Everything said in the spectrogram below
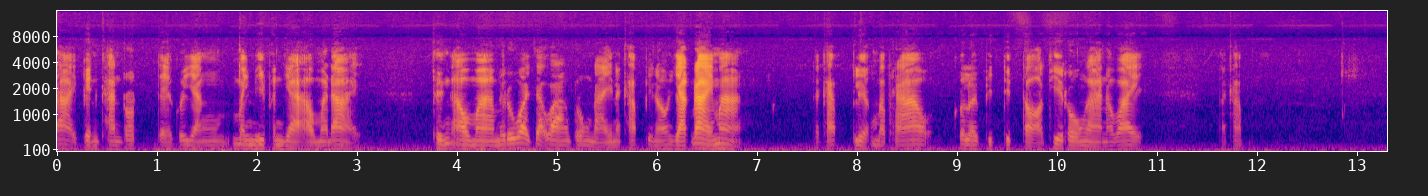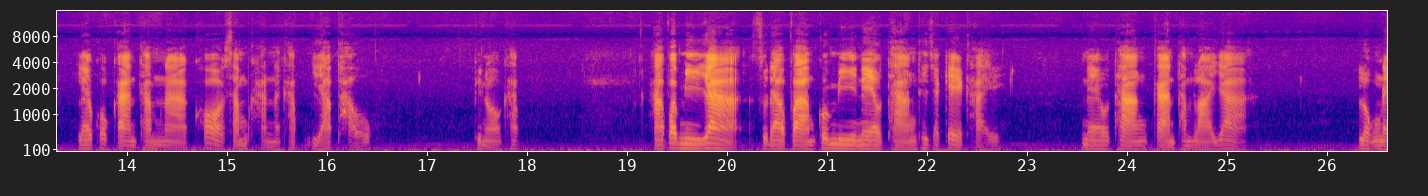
ได้เป็นคันรถแต่ก็ยังไม่มีปัญญาเอามาได้ ถึงเอามาไม่รู้ว่าจะวางตรงไหนนะครับพี่น้องอยากได้มากนะครับ เปลือกมะพร้าวก็เลยปิดติดต่อที่โรงงานเอาไว้นะครับ แล้วก็การทำนาข้อสำคัญนะครับ อย่าเผาพี่น้องครับ หากว่ามีหญ้าสุดาฟาร์มก็มีแนวทางที่จะแก้ไข แนวทางการทำลายหญ้าลงใน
